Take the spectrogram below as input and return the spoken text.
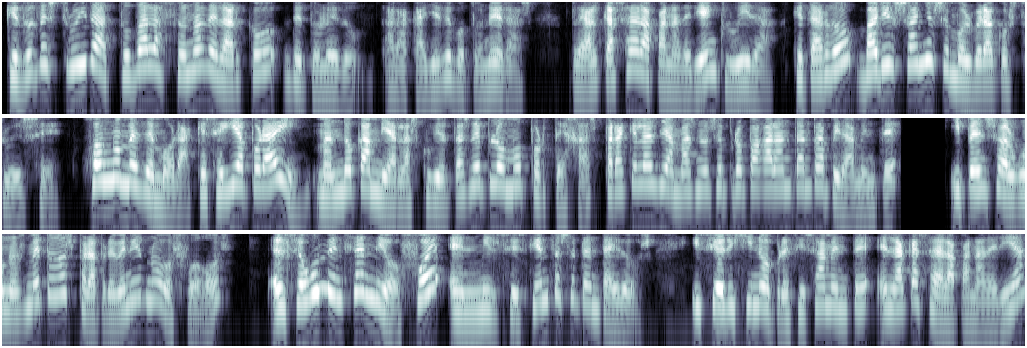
quedó destruida toda la zona del Arco de Toledo, a la calle de Botoneras, Real Casa de la Panadería incluida, que tardó varios años en volver a construirse. Juan Gómez de Mora, que seguía por ahí, mandó cambiar las cubiertas de plomo por tejas para que las llamas no se propagaran tan rápidamente y pensó algunos métodos para prevenir nuevos fuegos. El segundo incendio fue en 1672 y se originó precisamente en la casa de la panadería,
